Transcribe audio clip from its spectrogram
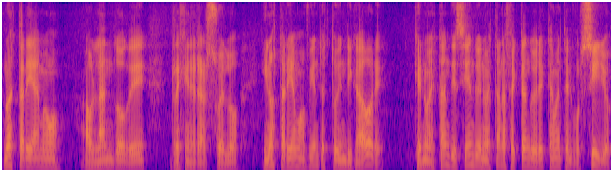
no estaríamos hablando de regenerar suelo y no estaríamos viendo estos indicadores que nos están diciendo y nos están afectando directamente el bolsillo,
